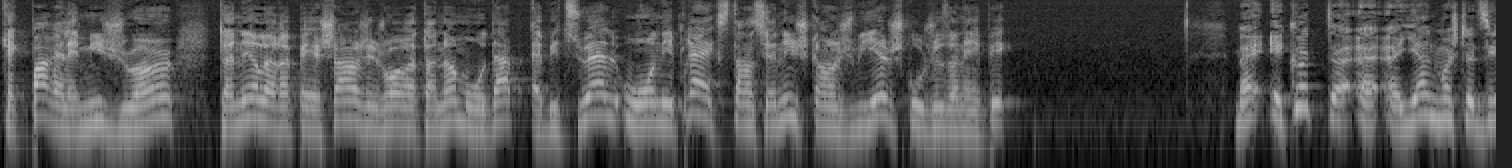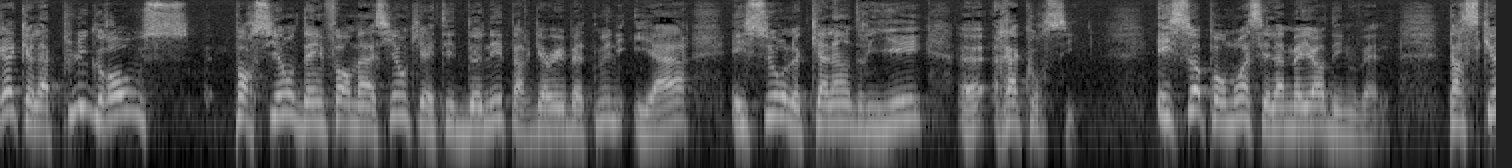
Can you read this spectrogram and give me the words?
quelque part à la mi-juin, tenir le repêchage des joueurs autonomes aux dates habituelles, ou on est prêt à extensionner jusqu'en juillet, jusqu'aux Jeux olympiques? Bien, écoute, euh, euh, Yann, moi, je te dirais que la plus grosse portion d'informations qui a été donnée par Gary Bettman hier est sur le calendrier raccourci. Et ça, pour moi, c'est la meilleure des nouvelles. Parce que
